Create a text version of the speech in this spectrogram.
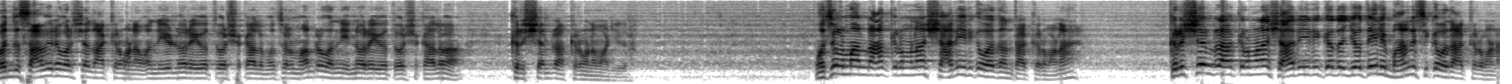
ಒಂದು ಸಾವಿರ ವರ್ಷದ ಆಕ್ರಮಣ, ಒಂದು ಏಳ್ನೂರೈವತ್ತು ವರ್ಷ ಕಾಲ ಮುಸಲ್ಮಾನರು, ಒಂದು ಇನ್ನೂರೈವತ್ತು ವರ್ಷ ಕಾಲ ಕ್ರಿಶ್ಚಿಯನ್ರು ಆಕ್ರಮಣ ಮಾಡಿದರು. ಮುಸಲ್ಮಾನರ ಆಕ್ರಮಣ ಶಾರೀರಿಕವಾದಂಥ ಆಕ್ರಮಣ, ಕ್ರಿಶ್ಚಿಯನ್ರ ಆಕ್ರಮಣ ಶಾರೀರಿಕದ ಜೊತೆಯಲ್ಲಿ ಮಾನಸಿಕವಾದ ಆಕ್ರಮಣ.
